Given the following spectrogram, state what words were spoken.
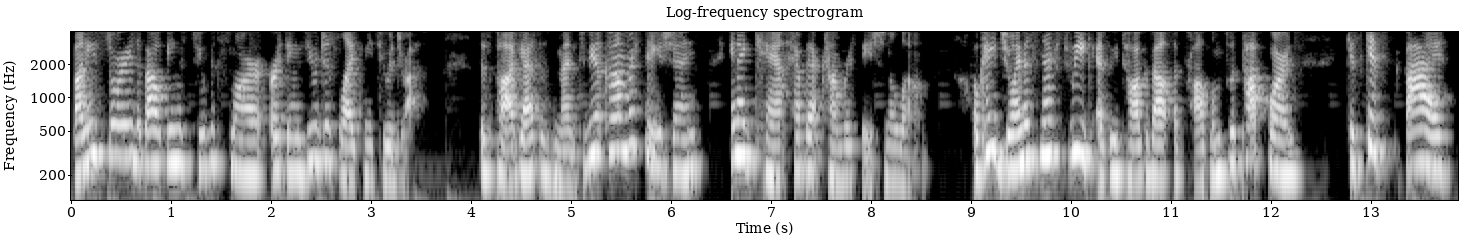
funny stories about being stupid smart, or things you would just like me to address. This podcast is meant to be a conversation, and I can't have that conversation alone. Okay, join us next week as we talk about the problems with popcorn Kiss, kiss. Bye.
